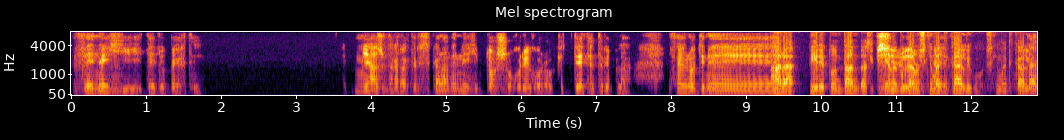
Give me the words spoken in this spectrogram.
δεν έχει τέτοιο παίκτη. Μοιάζουν τα χαρακτηριστικά, αλλά δεν έχει τόσο γρήγορο και τέτοια τρίπλα. Θεωρώ ότι είναι. Άρα πήρε τον Ντάντα για να το κάνω σχηματικά λίγο. Σχηματικά λίγο.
